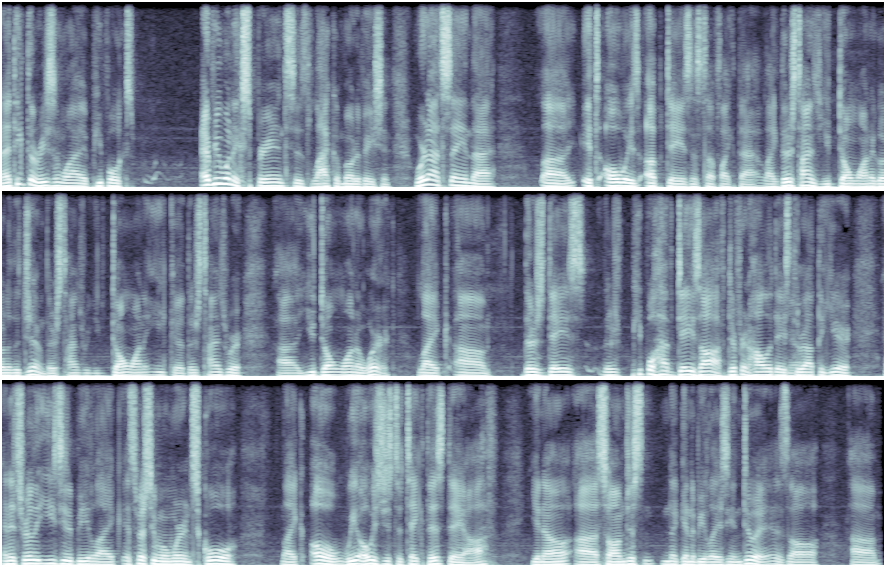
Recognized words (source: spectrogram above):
And I think the reason why people, ex- everyone experiences lack of motivation. We're not saying that uh, it's always up days and stuff like that. Like there's times you don't want to go to the gym. There's times where you don't want to eat good. There's times where uh, you don't want to work. Like um, there's days there's people have days off, different holidays yeah. throughout the year, and it's really easy to be like, especially when we're in school, like oh we always used to take this day off, you know. Uh, so I'm just gonna be lazy and do it. Is all. Um,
